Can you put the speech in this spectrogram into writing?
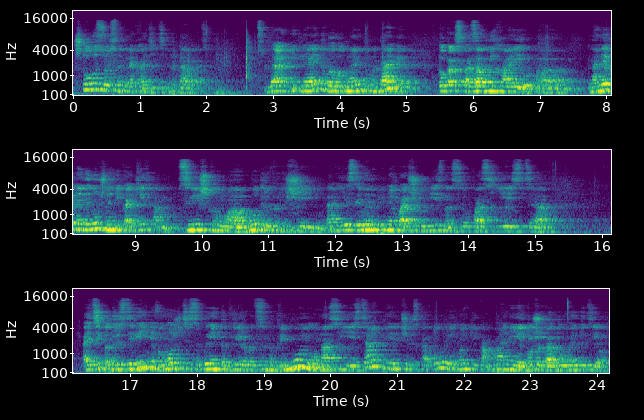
Что вы, собственно говоря, хотите продавать? Да, и для этого вот на этом этапе, то, как сказал Михаил, а, наверное, не нужно никаких там слишком а, мудрых решений. Да? Если вы, например, большой бизнес, и у вас есть а, IT-подразделения, вы можете с ИБ интегрироваться напрямую. У нас есть API, через которые многие компании тоже готовы это делать.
